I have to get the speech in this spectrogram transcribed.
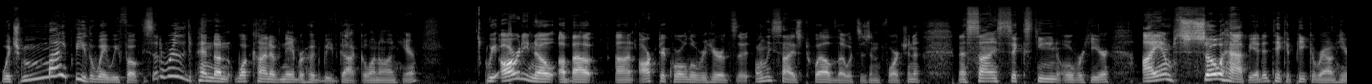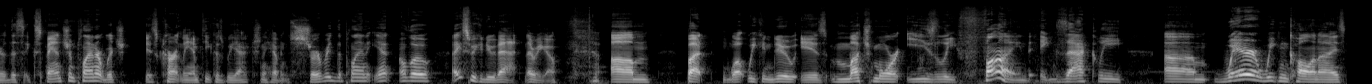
which might be the way we focus. It'll really depend on what kind of neighborhood we've got going on here. We already know about an Arctic world over here. It's only size 12, though, which is unfortunate. Now, size 16 over here. I am so happy. I did take a peek around here. This expansion planet, which is currently empty because we actually haven't surveyed the planet yet. Although, I guess we could do that. There we go. Um, but what we can do is much more easily find exactly um, where we can colonize.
